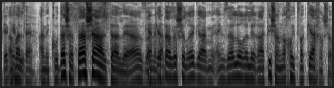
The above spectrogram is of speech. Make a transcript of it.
כן, כן, אבל תסיים. הנקודה שאתה שאלת עליה, זה כן, הקטע. הזה של רגע, האם זה לא לרעתי שאני לא יכול להתווכח עכשיו.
